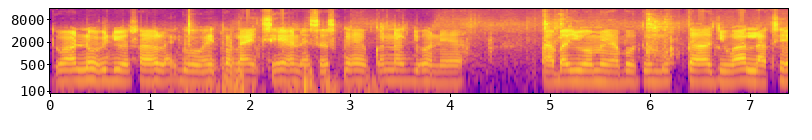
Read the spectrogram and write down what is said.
તો આજનો વીડિયો સારો લાગ્યો હોય તો લાઈક છે અને સબસ્ક્રાઈબ કરી નાખજો અને આ બાજુ અમે આ બધું મૂકતા હજી વાર લાગશે.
